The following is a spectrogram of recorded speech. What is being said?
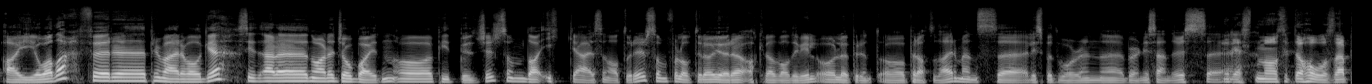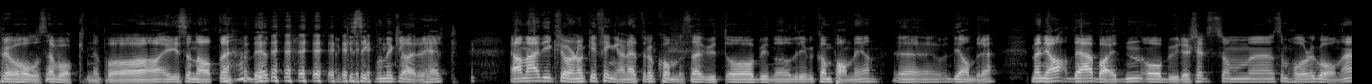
Iowa, da, før eh, primærvalget. Er det, nå er det Joe Biden og Pete Buttigieg, som da ikke er senatorer, som får lov til å gjøre akkurat hva de vil og løpe rundt og prate der, mens eh, Elizabeth Warren, eh, Bernie Sanders Resten må sitte og holde seg, prøve å holde seg våkne på, i Senatet. Det er ikke sikker på om de klarer helt. Ja, nei, de klør nok i fingrene etter å komme seg ut og begynne å drive kampanje igjen, de andre. Men ja, det er Biden og Buttigieg som, eh, som, holder det gående.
